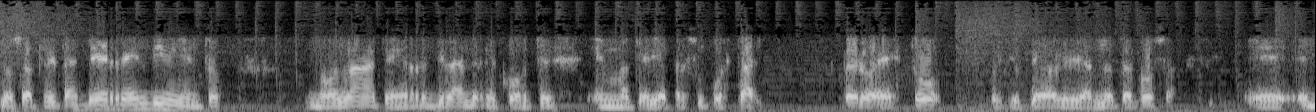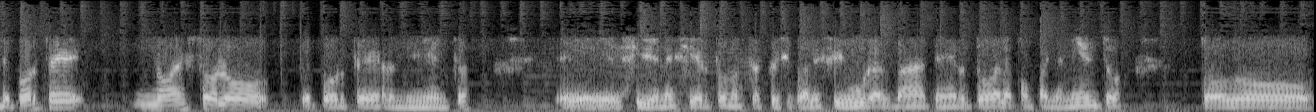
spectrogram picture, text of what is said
los atletas de rendimiento no iban a tener grandes recortes en materia presupuestal. Pero esto, pues yo quiero agregarle otra cosa. Eh, el deporte no es solo deporte de rendimiento. Eh, si bien es cierto, nuestras principales figuras van a tener todo el acompañamiento, todo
